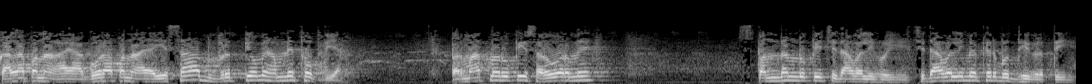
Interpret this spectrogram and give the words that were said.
कालापना आया, गोरापना आया, ये सब वृत्तियों में हमने थोप दिया। परमात्मा रूपी सरोवर में स्पंदन रूपी चिदावली हुई। चिदावली में फिर बुद्धि वृत्ति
